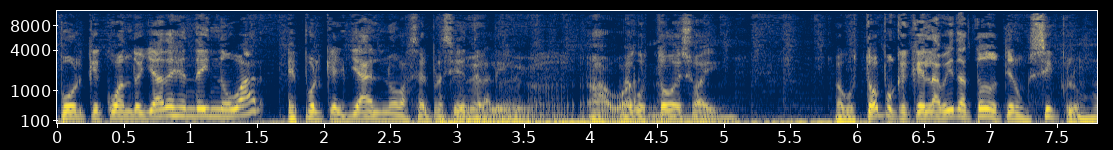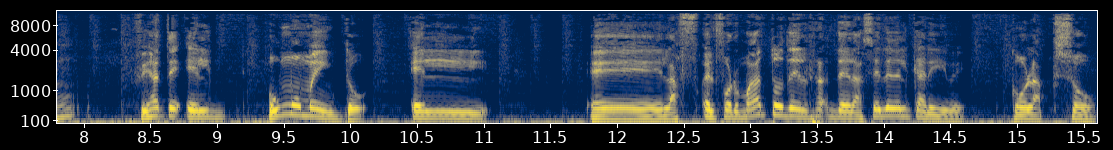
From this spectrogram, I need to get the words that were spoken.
porque cuando ya dejen de innovar es porque ya él no va a ser presidente de la liga. Ah, Me gustó eso ahí. Me gustó porque que en la vida todo tiene un ciclo. Fíjate, el, un momento, el, eh, la- el formato de la serie del Caribe colapsó.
